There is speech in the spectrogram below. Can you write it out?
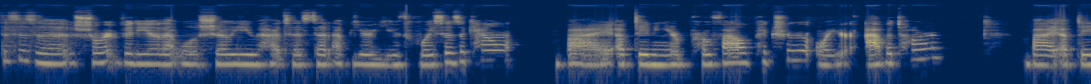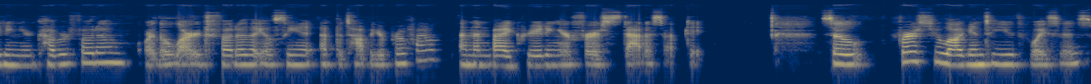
This is a short video that will show you how to set up your Youth Voices account by updating your profile picture or your avatar, by updating your cover photo or the large photo that you'll see at the top of your profile, and then by creating your first status update. So first you log into Youth Voices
